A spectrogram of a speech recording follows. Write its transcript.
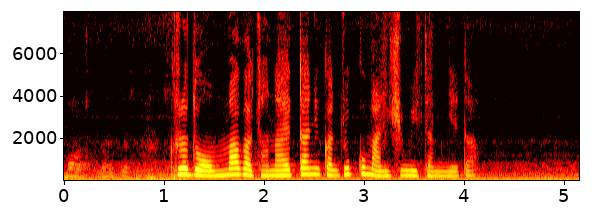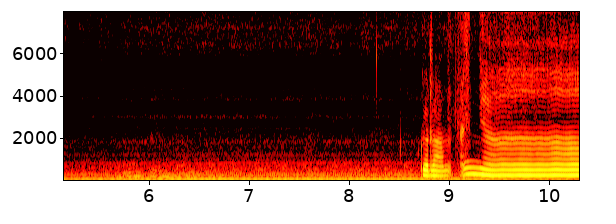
엄마가 전화했대서 그래도 엄마가 전화했다니까 조금 안심이 됩니다. 그럼 안녕.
